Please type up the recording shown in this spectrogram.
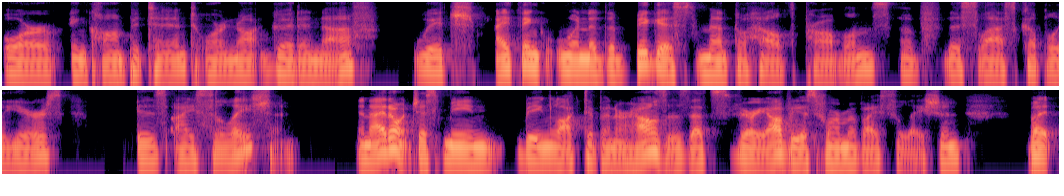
or incompetent or not good enough, which I think one of the biggest mental health problems of this last couple of years is isolation. And I don't just mean being locked up in our houses, that's a very obvious form of isolation, but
